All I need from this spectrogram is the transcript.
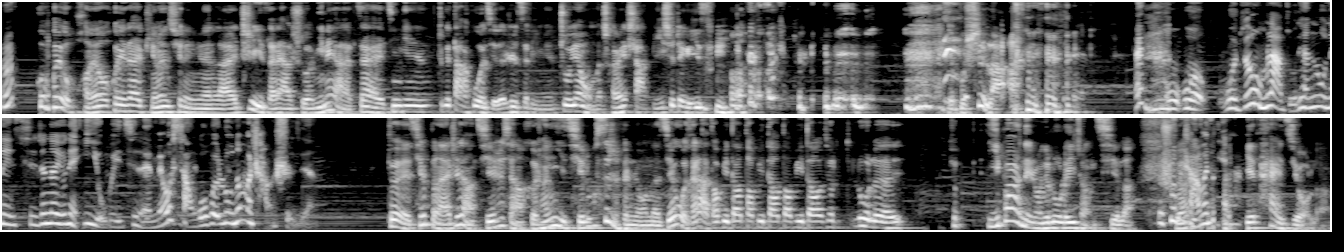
嗯，会不会有朋友会在评论区里面来质疑咱俩，说你俩在今天这个大过节的日子里面，祝愿我们成为傻逼，是这个意思吗？也不是啦。哎，我我我觉得我们俩昨天录那期真的有点意犹未尽哎，没有想过会录那么长时间。对，其实本来这两期是想合成一期录四十分钟的，结果咱俩叨逼叨叨逼叨叨逼叨就录了，就一半内容就录了一整期了。这说明啥问题？憋太久了，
